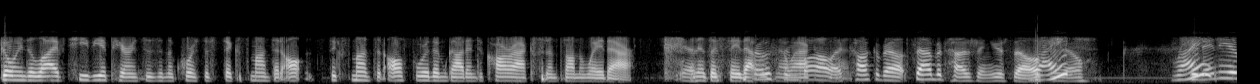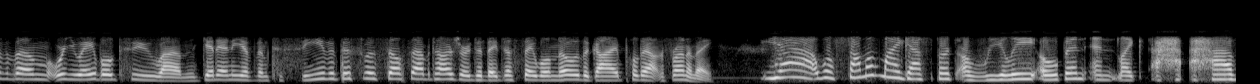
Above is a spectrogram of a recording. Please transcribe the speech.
going to live TV appearances in the course of six months, and all six months, and all four of them got into car accidents on the way there. Yes, and as I say, that so was no symbolic. accident. Talk about sabotaging yourself. Right. You know. Right. Did any of them were you able to um, get any of them to see that this was self sabotage, or did they just say, "Well, no, the guy pulled out in front of me"? Yeah, well, some of my guestperts are really open and like ha- have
